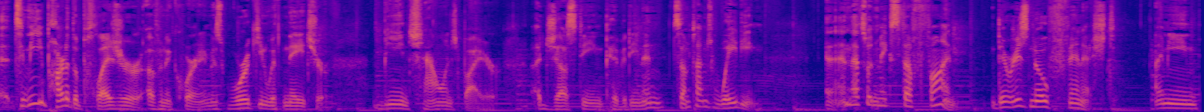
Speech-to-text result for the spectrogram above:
Uh, to me, part of the pleasure of an aquarium is working with nature, being challenged by her, adjusting, pivoting, and sometimes waiting and that's what makes stuff fun. There is no finished. I mean,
